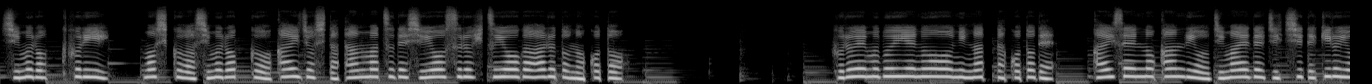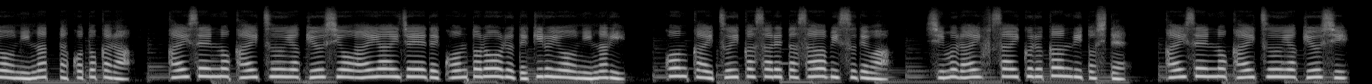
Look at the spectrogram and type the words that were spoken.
SIM ロックフリー、もしくは SIM ロックを解除した端末で使用する必要があるとのこと。フル MVNO になったことで、回線の管理を自前で実施できるようになったことから、回線の開通や休止を IIJ でコントロールできるようになり、今回追加されたサービスでは、SIM ライフサイクル管理として、回線の開通や休止、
